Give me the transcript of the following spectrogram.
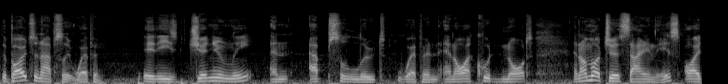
The boat's an absolute weapon. It is genuinely an absolute weapon, and I could not, and I'm not just saying this, I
